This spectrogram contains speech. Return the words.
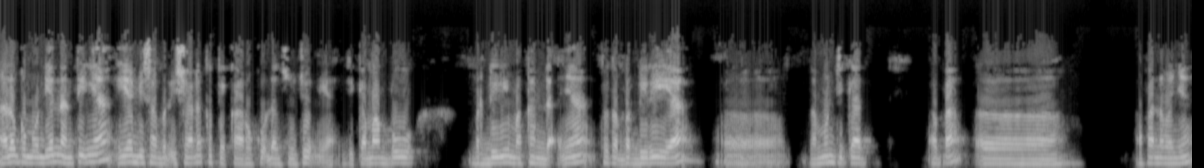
Lalu kemudian nantinya ia bisa berisyarat ketika rukuk dan sujud ya. Jika mampu berdiri maka hendaknya tetap berdiri ya. E, namun jika apa e, apa namanya?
